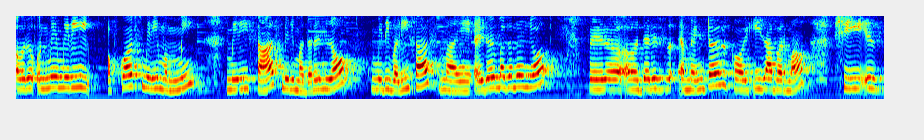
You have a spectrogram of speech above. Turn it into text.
और उनमें मेरी ऑफ़ कोर्स मेरी मम्मी मेरी सास मेरी मदर इन लॉ मेरी बड़ी सास my elder mother in law फिर there is a mentor called Eeja Verma she is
